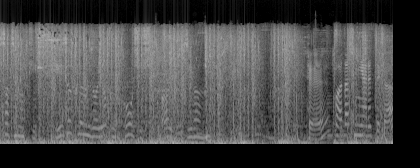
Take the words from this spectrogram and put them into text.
殺の木伊豆くんぞよく行使し相譲らんへえ私にやるってか？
